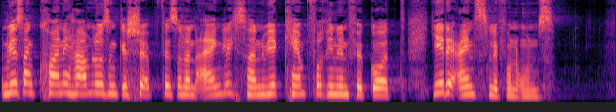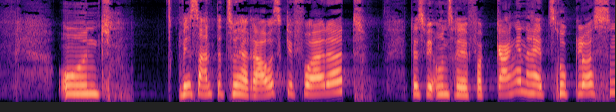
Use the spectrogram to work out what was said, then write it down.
Und wir sind keine harmlosen Geschöpfe, sondern eigentlich sind wir Kämpferinnen für Gott. Jede einzelne von uns. Und wir sind dazu herausgefordert, dass wir unsere Vergangenheit zurücklassen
